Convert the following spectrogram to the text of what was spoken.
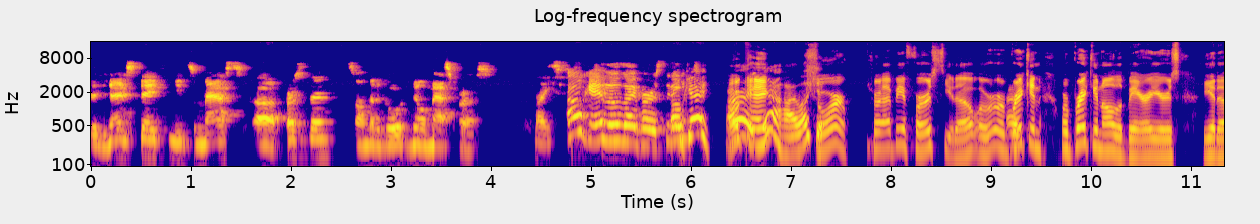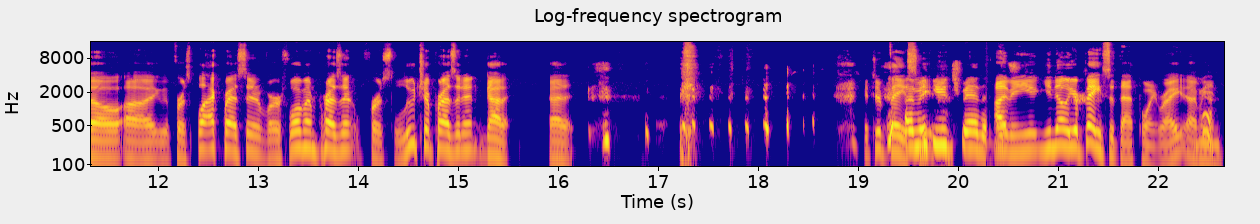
the United States needs a mass uh, president, so I'm gonna go with Mil Máscaras. Nice. Okay, a little diversity. Okay. All right. Okay. Yeah, I like it. sure, sure. That'd be a first. You know, we're, we're breaking we're breaking all the barriers. You know, uh, first black president, first woman president, first lucha president. Got it. Got it. Get your base. I'm a huge fan of this. I mean, you, you know your base at that point, right? I mean,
